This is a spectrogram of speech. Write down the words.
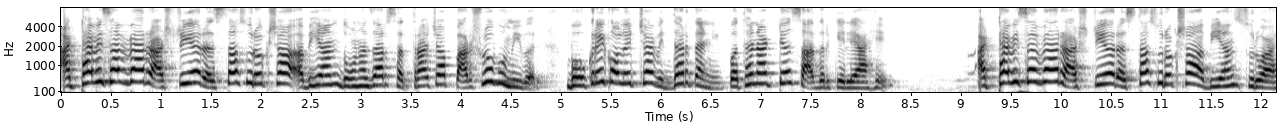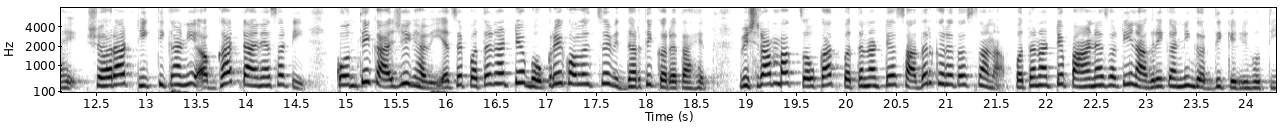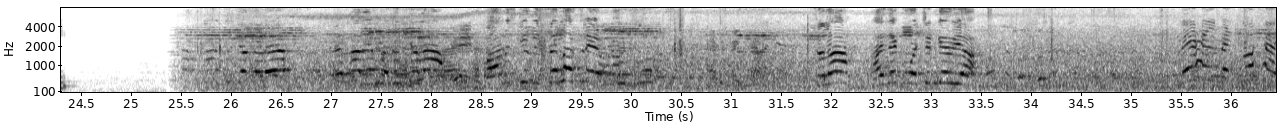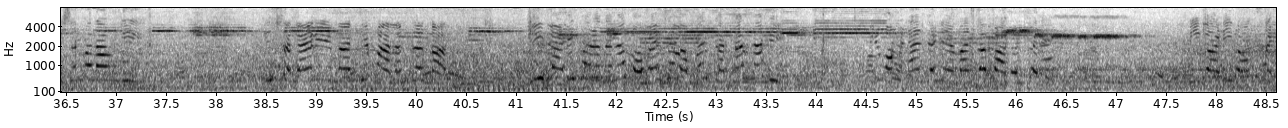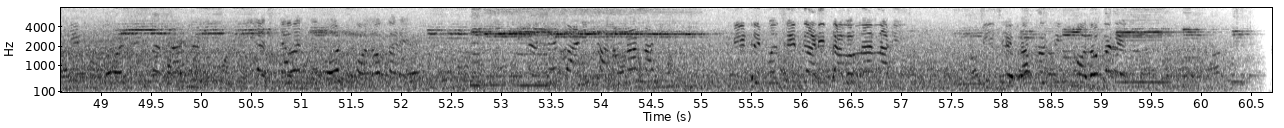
अठ्ठावीसाव्या राष्ट्रीय रस्ता सुरक्षा अभियान दोन हजार सतराच्या पार्श्वभूमीवर भोकरे कॉलेजच्या विद्यार्थ्यांनी पथनाट्य सादर केले आहे. अठ्ठावीसाव्या राष्ट्रीय रस्ता सुरक्षा अभियान सुरू आहे. शहरात ठिकठिकाणी अपघात टाळण्यासाठी कोणती काळजी घ्यावी याचे पथनाट्य भोकरे कॉलेजचे विद्यार्थी करत आहेत. विश्रामबाग चौकात पथनाट्य सादर करत असताना पथनाट्य पाहण्यासाठी नागरिकांनी गर्दी केली होती. वचन घेऊया.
